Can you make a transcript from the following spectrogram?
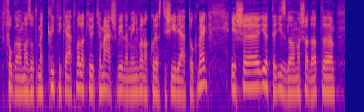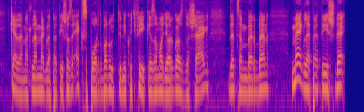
fogalmazott meg kritikát valaki, hogyha más vélemény van, akkor ezt is írjátok meg. És jött egy izgalmas adat, kellemetlen meglepetés az exportban, úgy tűnik, hogy fékez a magyar gazdaság. Decemberben meglepetésre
